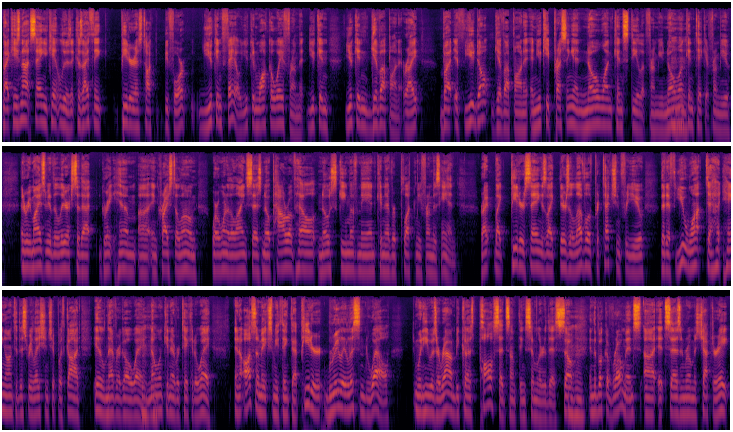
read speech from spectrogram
Like he's not saying you can't lose it because I think Peter has talked before. You can fail. You can walk away from it. You can you can give up on it, right? But if you don't give up on it and you keep pressing in, no one can steal it from you. No one can take it from you. And it reminds me of the lyrics to that great hymn uh, in Christ Alone, where one of the lines says, "No power of hell, no scheme of man can ever pluck me from His hand." right? Like Peter's saying is like there's a level of protection for you that if you want to h- hang on to this relationship with God, it'll never go away. No one can ever take it away. And it also makes me think that Peter really listened well when he was around because Paul said something similar to this. So in the book of Romans, uh, it says in Romans chapter 8,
